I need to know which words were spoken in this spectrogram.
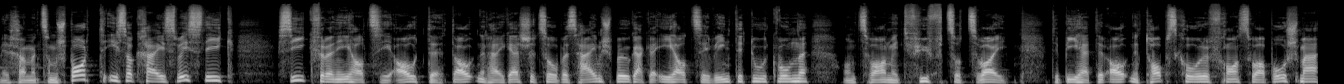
Wir kommen zum Sport. Eishockey Swiss League. Sieg für den EHC Alten. Die Altner haben gestern zu ein Heimspiel gegen EHC Winterthur gewonnen, und zwar mit 5 zu 2. Dabei hat der Altner Topscorer François Beauchemin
